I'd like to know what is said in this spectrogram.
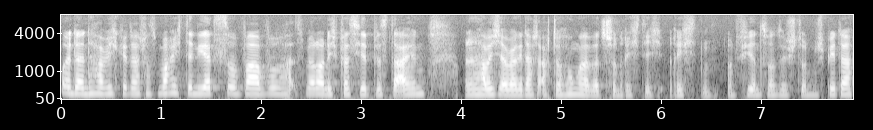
Und dann habe ich gedacht, was mache ich denn jetzt? Und war, wo ist mir noch nicht passiert bis dahin. Und dann habe ich aber gedacht, ach, der Hunger wird schon richtig richten. Und 24 Stunden später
